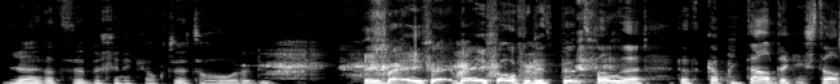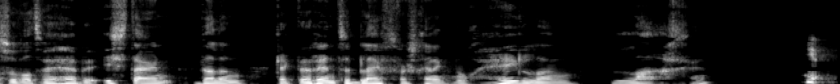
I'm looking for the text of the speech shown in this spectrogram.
Ja, dat uh, begin ik ook te, te horen nu. Hey, maar, even, maar even over dit punt van de, eh, dat kapitaaldekkingsstelsel wat we hebben. Is daar wel een. Kijk, de rente blijft waarschijnlijk nog heel lang laag. Hè? Ja.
